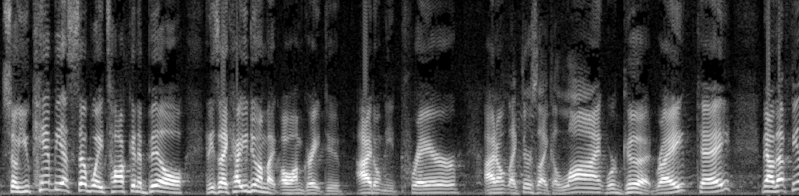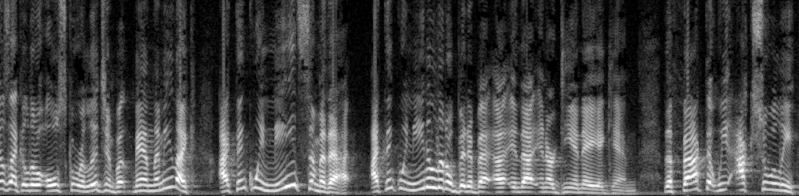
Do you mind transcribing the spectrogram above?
So you can't be at Subway talking to Bill, and he's like, How you doing? I'm like, Oh, I'm great, dude. I don't need prayer. I don't like, there's like a line. We're good, right? Okay? Now that feels like a little old school religion, but man, let me like, I think we need some of that. I think we need a little bit of uh, that in our DNA again. The fact that we actually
